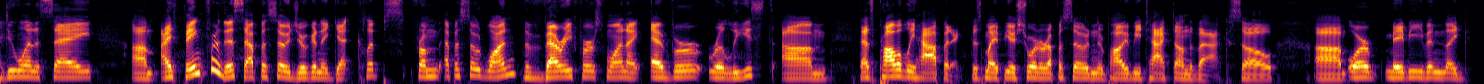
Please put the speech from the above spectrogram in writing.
do want to say. Um, I think for this episode, you're gonna get clips from episode one, the very first one I ever released. Um, that's probably happening. This might be a shorter episode, and there'll probably be tacked on the back. So, um, or maybe even like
